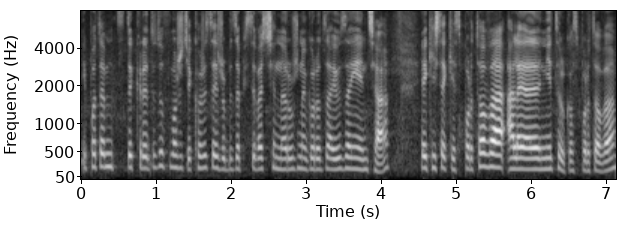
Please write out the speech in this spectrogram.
i potem z tych kredytów możecie korzystać, żeby zapisywać się na różnego rodzaju zajęcia. Jakieś takie sportowe, ale nie tylko sportowe.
